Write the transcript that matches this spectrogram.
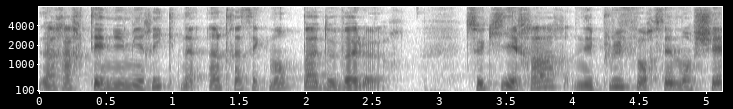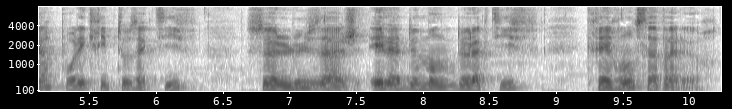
la rareté numérique n'a intrinsèquement pas de valeur. Ce qui est rare n'est plus forcément cher pour les cryptos actifs, seul l'usage et la demande de l'actif créeront sa valeur.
